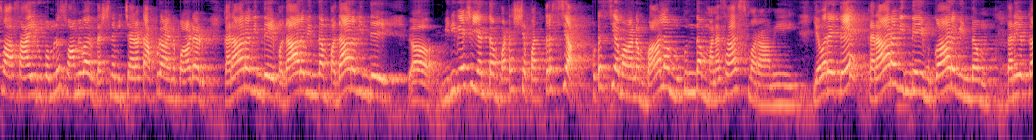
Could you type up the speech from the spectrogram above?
స్వా సాయి రూపంలో స్వామివారు దర్శనం ఇచ్చారట అప్పుడు ఆయన పాడాడు కరార విందే పదార విందం పదార విందే వినివేశ వినివేశయంతం వటస్య పత్రస్య పుటస్యమానం బాలం ముకుందం మనసా స్మరామి. ఎవరైతే కరార విందే ముఖార విందం తన యొక్క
